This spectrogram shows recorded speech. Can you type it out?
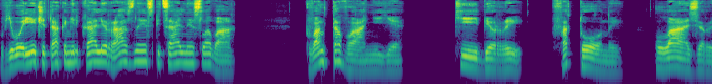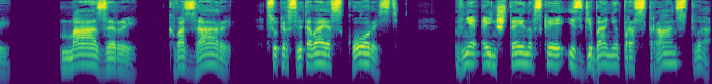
В его речи так и мелькали разные специальные слова. Квантование, киберы, фотоны, лазеры, мазеры, квазары, суперсветовая скорость, вне Эйнштейновское изгибание пространства.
